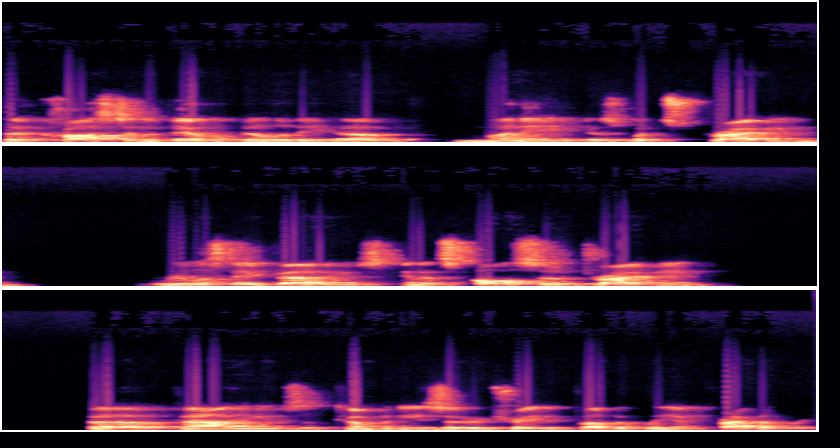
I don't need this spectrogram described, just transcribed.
the cost and availability of money is what's driving real estate values, and it's also driving uh, values of companies that are traded publicly and privately.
